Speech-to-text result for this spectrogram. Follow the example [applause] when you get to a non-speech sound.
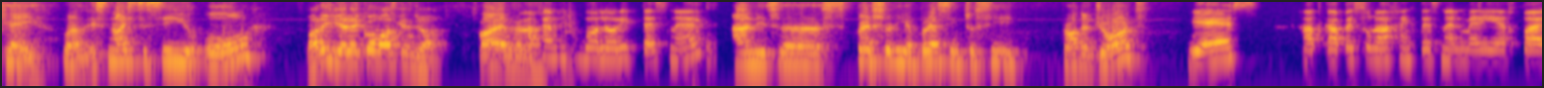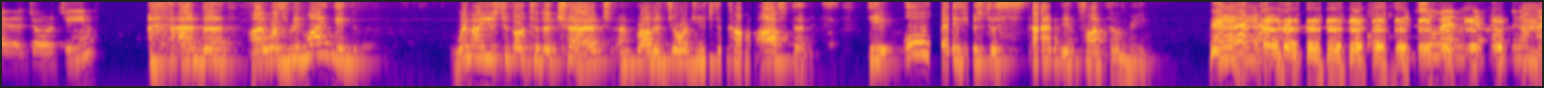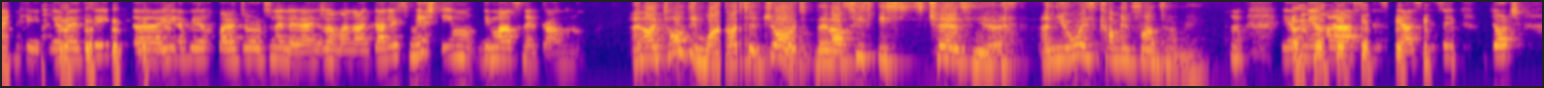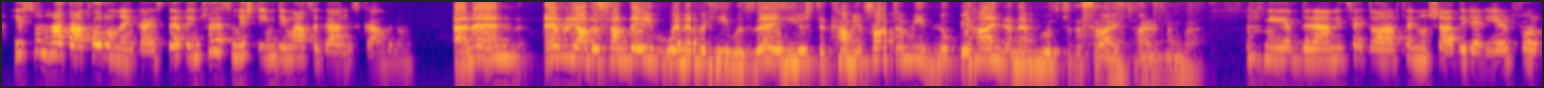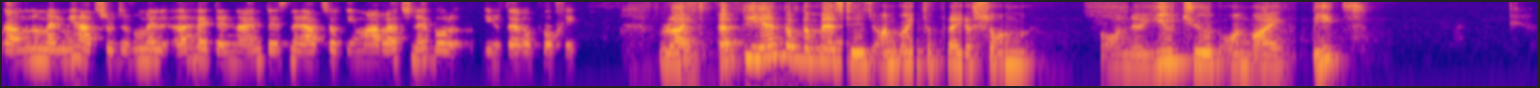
Okay, well, it's nice to see you all. Բարի երեկո Վազգեն ջան։ Բարև Ուրախ եմ բոլորիդ տեսնել։ And it's uh, especially a blessing to see Brother George. Yes. Հատկապես ուրախ ենք տեսնել մեր եղբայր Ջորջին։ And uh, I was reminded when I used to go to the church and Brother George used to come after, he always used to stand in front of me. Հիշում եմ, [laughs] երբ որ գնում ենք ը, եւ եղբայր Ջորջն էլ էր այն ժամանակ գալիս, միշտ իմ դիմացն էր կանգնում։ And I told him once, I said, George, there are 50 chairs here and you always come in front of me. [laughs] Եվ մի օր ասեցի, ասեցի, Ջորջ, 50 հատ աթոռ ունենք այստեղ, ինչու ես միշտ իմ դիմացը գալիս կանգնում։ And then every other Sunday, whenever he was there, he used to come in front of me, look behind, and then move to the side. I remember. Եվ դրանից հետո արդեն ուշադիր էր, երբ որ կանգնում էր մի հատ շրջվում էր ը, հետ էր նայում տեսներ արդյոք իմ առաջն է, որ իր տեղը փոխի։ Right. At the end of the message, I'm going to play a song on uh, YouTube on my beats.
